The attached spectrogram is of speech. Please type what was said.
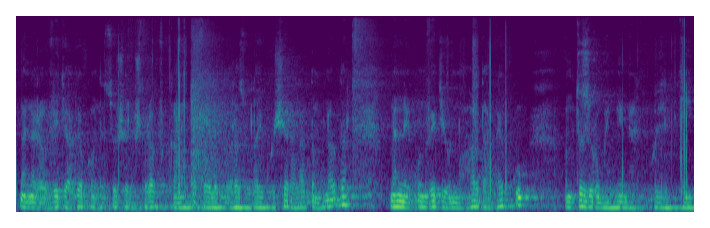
أتمنى لو الفيديو عجبكم ما تنسوش الاشتراك في القناة وتفعيل الجرس و like و share على قد ما نقدر. أتمنى يكون فيديو النهارده عجبكم. انتظروا مننا كل جديد.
